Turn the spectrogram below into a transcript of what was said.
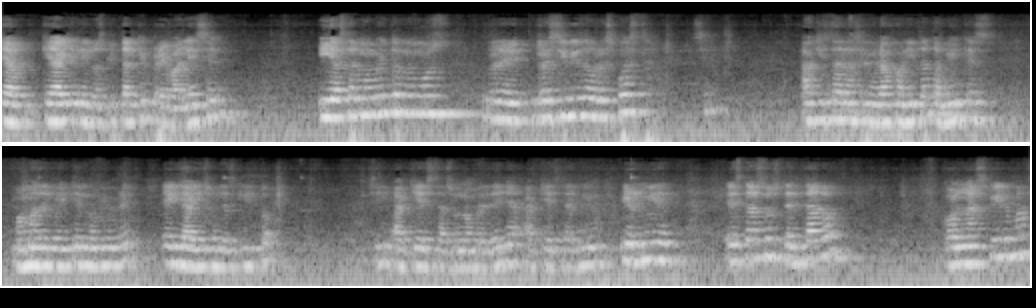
que, que hay en el hospital que prevalecen y hasta el momento no hemos re, recibido respuesta. Aquí está la señora Juanita también, que es mamá del 20 de noviembre, ella hizo el escrito, ¿sí? aquí está su nombre de ella, aquí está el mío, y miren, está sustentado con las firmas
